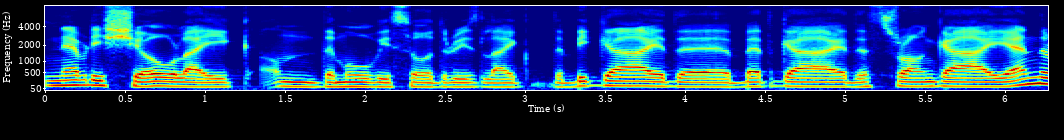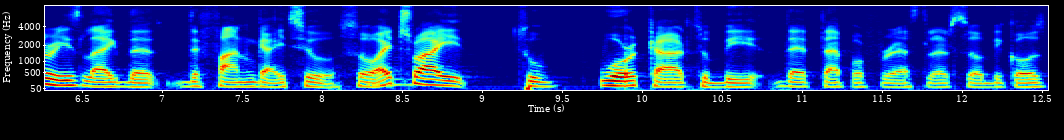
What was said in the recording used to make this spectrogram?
in every show, like on the movie, so there is like the big guy, the bad guy, the strong guy, and there is like the the fun guy too. So I mm-hmm. try to work hard to be that type of wrestler. So because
